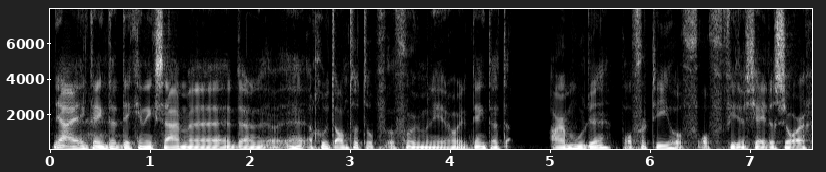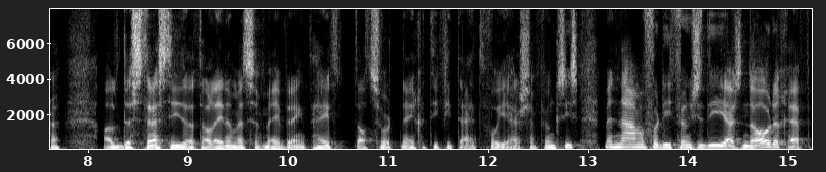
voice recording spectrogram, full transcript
Ja, ik denk dat Dick en ik samen daar een goed antwoord op formuleren. Hoor. Ik denk dat armoede, poverty of, of financiële zorgen. De stress die dat alleen al met zich meebrengt, heeft dat soort negativiteit voor je hersenfuncties. Met name voor die functies die je juist nodig hebt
